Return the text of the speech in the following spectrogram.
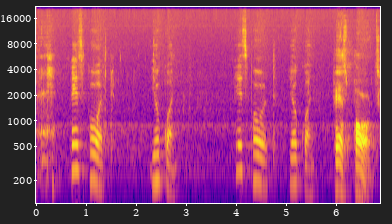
패스포트 여권 패스포트 여권 passport,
